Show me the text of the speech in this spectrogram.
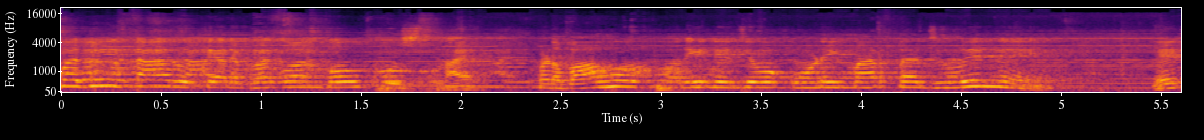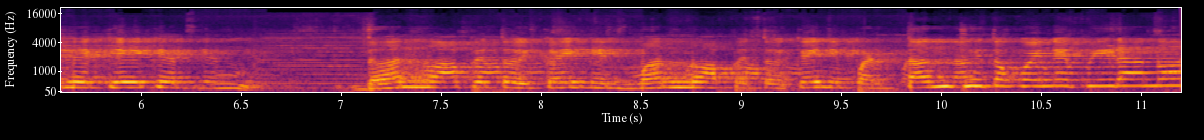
બધું સારું ત્યારે ભગવાન બહુ ખુશ થાય. પણ વાહો ફરીને જેવો કોણી મારતા જોવે ને, એટલે કે કે ધન નો આપે તોય કઈ નહીં, મન નો આપે તોય કઈ નહીં, પણ તનથી તો કોઈને પીડા નો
